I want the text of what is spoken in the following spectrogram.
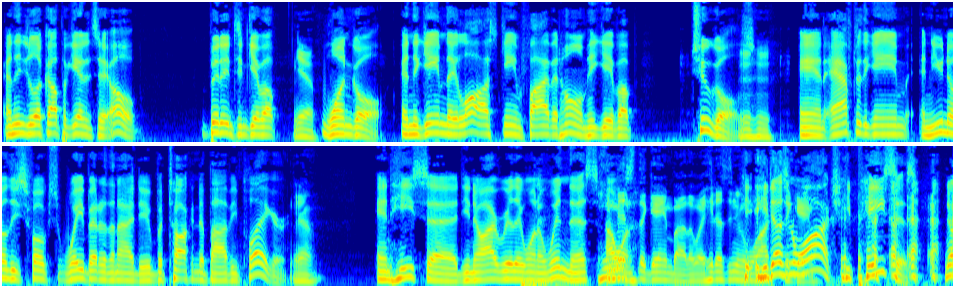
And then you look up again and say, oh, Binnington gave up Yeah. one goal. And the game they lost, game five at home, he gave up two goals. Mm-hmm. And after the game, and you know these folks way better than I do, but talking to Bobby Plager, Yeah. and he said, "You know, I really want to win this. He I missed wanna- the game, by the way. He doesn't even he, watch. he doesn't watch. He paces. no,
